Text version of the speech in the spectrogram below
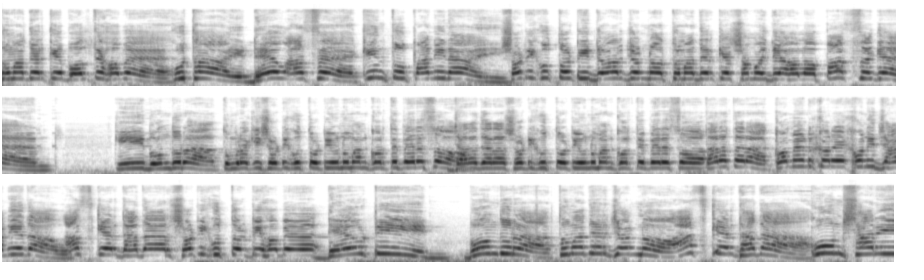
তোমাদেরকে বলতে হবে, কোথায় ঢেউ আছে কিন্তু পানি নাই? সঠিক উত্তরটি দেওয়ার জন্য তোমাদেরকে সময় দেওয়া হলো পাঁচ সেকেন্ড। কি বন্ধুরা, তোমরা কি সঠিক উত্তরটি অনুমান করতে পেরেছ? যারা যারা সঠিক উত্তরটি অনুমান করতে পেরেছ, তারা তারা কমেন্ট করে এখনই জানিয়ে দাও। আজকের দাদার সঠিক উত্তরটি হবে ডেউটিন। বন্ধুরা, তোমাদের জন্য আজকের দাদা কোন শাড়ি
